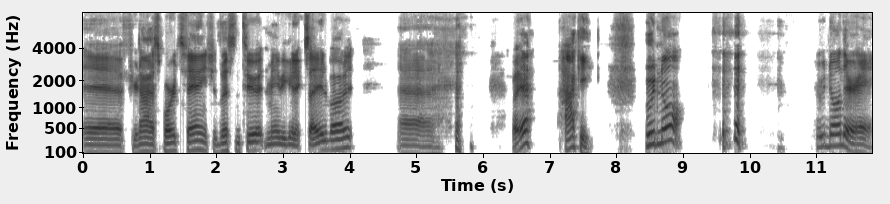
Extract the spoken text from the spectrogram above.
If you're not a sports fan, you should listen to it and maybe get excited about it. Uh, but yeah, hockey. Who'd know? Who'd know there? Hey,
